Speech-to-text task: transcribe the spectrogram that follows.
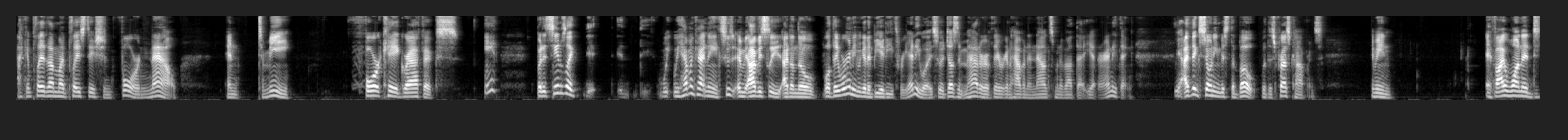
I can play it on my PlayStation 4 now. And to me, 4K graphics, eh. But it seems like it- it- we, we haven't gotten any exclusive. I mean, obviously, I don't know. Well, they weren't even going to be at E3 anyway, so it doesn't matter if they were going to have an announcement about that yet or anything. Yeah. I think Sony missed the boat with this press conference. I mean, if I wanted,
